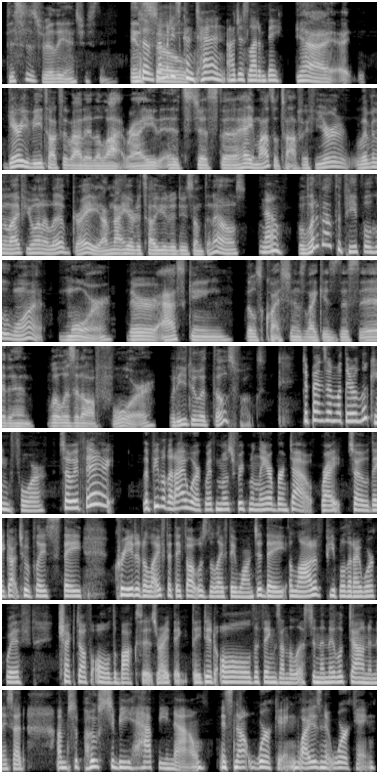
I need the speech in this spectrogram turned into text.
This is really interesting. And so if so, somebody's content, I just let them be. Yeah, I, Gary Vee talks about it a lot, right? It's just, uh, hey, Mazel Tov. If you're living the life you want to live, great. I'm not here to tell you to do something else. No. But what about the people who want more? They're asking those questions like, is this it? And what was it all for? What do you do with those folks? Depends on what they're looking for. So if they're the people that I work with most frequently are burnt out, right? So they got to a place, they created a life that they thought was the life they wanted. They, a lot of people that I work with checked off all the boxes, right? They, they did all the things on the list. And then they looked down and they said, I'm supposed to be happy now. It's not working. Why isn't it working?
